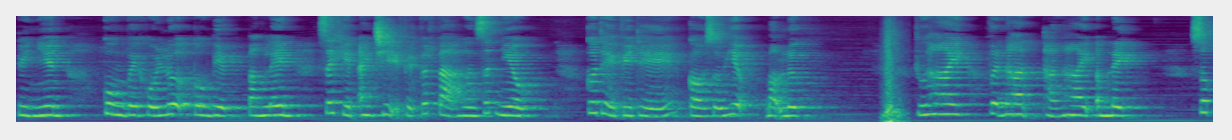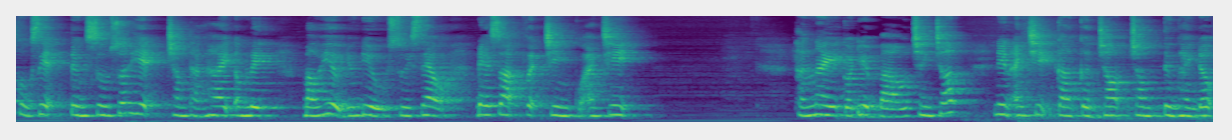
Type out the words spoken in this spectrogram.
Tuy nhiên, cùng với khối lượng công việc tăng lên sẽ khiến anh chị phải vất vả hơn rất nhiều. Cơ thể vì thế có dấu hiệu bạo lực. Thứ hai, vận hạn tháng 2 âm lịch. Do cục diện từng xung xuất hiện trong tháng 2 âm lịch báo hiệu những điều xui xẻo đe dọa vận trình của anh chị. Tháng này có điểm báo tranh chấp nên anh chị càng cẩn trọng trong từng hành động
